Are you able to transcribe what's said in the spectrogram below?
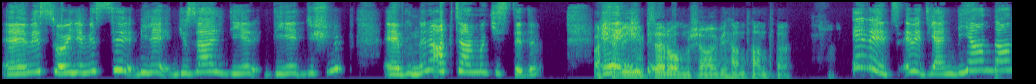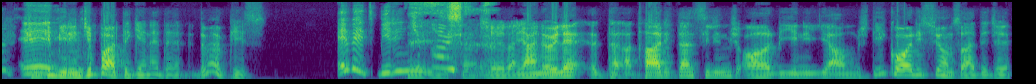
e, ve söylemesi bile güzel diye diye düşünüp e, bunları aktarmak istedim. Aşırı e, iyimser olmuş ama bir yandan da. Evet, evet yani bir yandan... Çünkü e, birinci parti gene de değil mi Peace? Evet birinci ee, parti. yani öyle e, ta- tarihten silinmiş ağır bir yenilgi almış değil. Koalisyon sadece.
